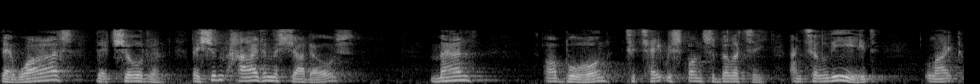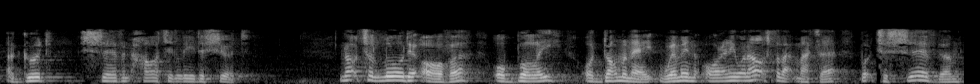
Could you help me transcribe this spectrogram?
their wives, their children. They shouldn't hide in the shadows. Men are born to take responsibility and to lead like a good servant hearted leader should. Not to lord it over or bully or dominate women or anyone else for that matter, but to serve them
